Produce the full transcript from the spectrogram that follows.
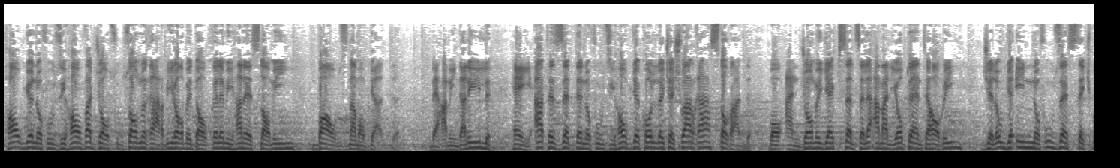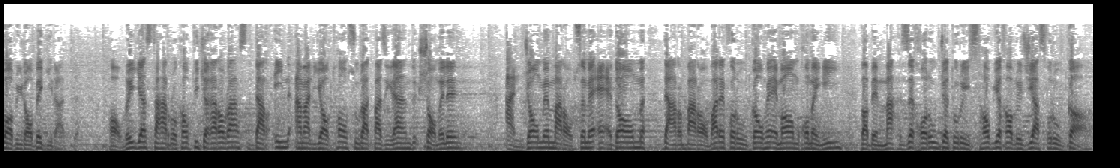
پای نفوذی ها و جاسوسان غربی را به داخل میهن اسلامی باز نماید به همین دلیل هیئت ضد نفوذی های کل کشور قصد دارد با انجام یک سلسله عملیات انتحاری جلوی این نفوذ استکبابی را بگیرد. پاره از تحرکاتی که قرار است در این عملیات ها صورت پذیرند شامل انجام مراسم اعدام در برابر فرودگاه امام خمینی و به محض خروج توریست های خارجی از فرودگاه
